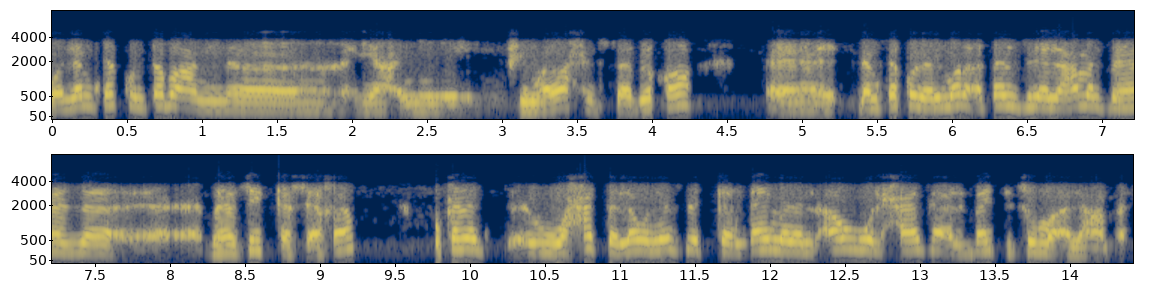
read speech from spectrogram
ولم تكن طبعا يعني في مراحل سابقة لم تكن المرأة تنزل العمل بهذا بهذه الكثافة. وكانت وحتى لو نزلت كان دايما الأول حاجة البيت ثم العمل.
